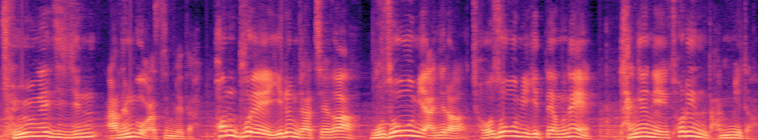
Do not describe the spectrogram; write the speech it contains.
조용해지진 않은 것 같습니다. 펌프의 이름 자체가 무소음이 아니라 저소음이기 때문에 당연히 소리는 납니다.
